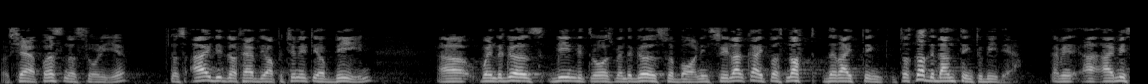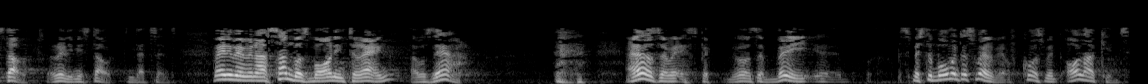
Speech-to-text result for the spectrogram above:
I'll share a personal story here, because I did not have the opportunity of being, uh, when the girls, being with Rose, when the girls were born in Sri Lanka, it was not the right thing, it was not the done thing to be there. I mean, I, I missed out, really missed out in that sense. But anyway, when our son was born in Terang, I was there. And was a very, it was a very uh, special moment as well, of course, with all our kids.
